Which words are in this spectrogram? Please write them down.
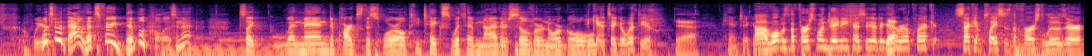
Weird. What's with that? That's very biblical, isn't it? It's like when man departs this world, he takes with him neither silver nor gold. You can't take it with you. Yeah. Can't take it. Uh, with what was the first one, JD? Can I see it again Yep. real quick? Second place is the first loser,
